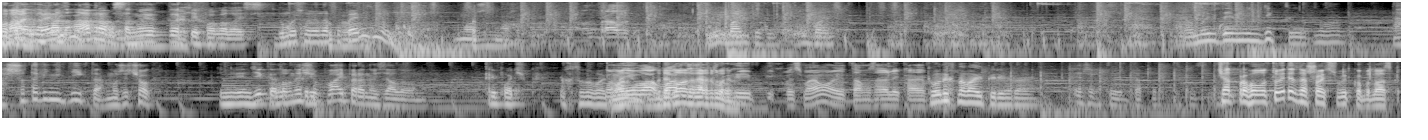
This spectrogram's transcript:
Забанили бан? пан Абрамса, ми трохи повелись. Думаєш, вони на ФП візьмуть? Може, може. Вони брали. Ну бань тобі, ну бань. А ми йдемо Віндікту, ну ладно. А що та Венедикта, мужичок? Інвіндіка, Головне, кріп- щоб вайпера не взяли вони. кріпочок. А хто на Ну, вайпі? Вон- мені ва- в Дедлока Вагнера зараз буде. другий пік візьмемо і там взагалі кайф. То у них на вайпері грає. Я жартую, капець. Чат, проголосуйте за щось швидко, будь ласка.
